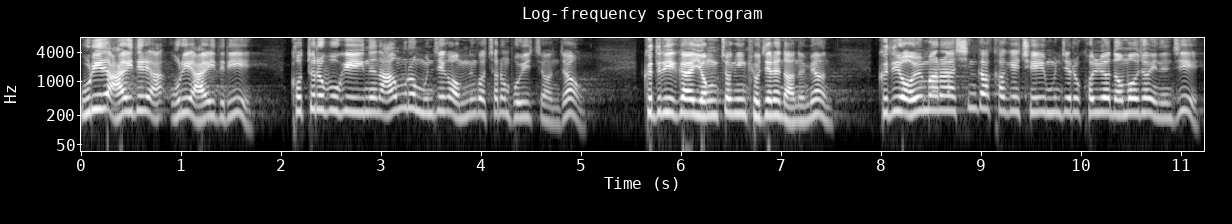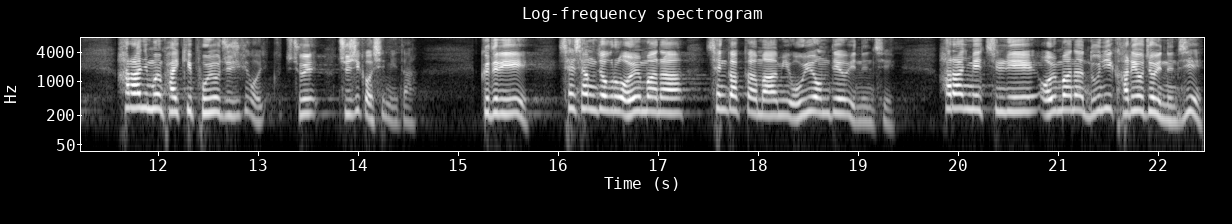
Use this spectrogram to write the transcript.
우리 아이들 우리 아이들이 겉으로 보기에는 아무런 문제가 없는 것처럼 보일지언정 그들이가 영적인 교제를 나누면 그들이 얼마나 심각하게 죄의 문제로 걸려 넘어져 있는지 하나님은 밝히 보여주실 것입니다. 그들이 세상적으로 얼마나 생각과 마음이 오염되어 있는지 하나님의 진리에 얼마나 눈이 가려져 있는지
